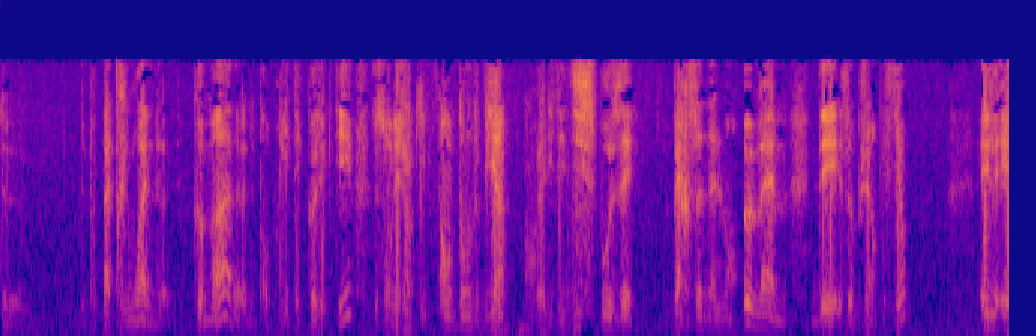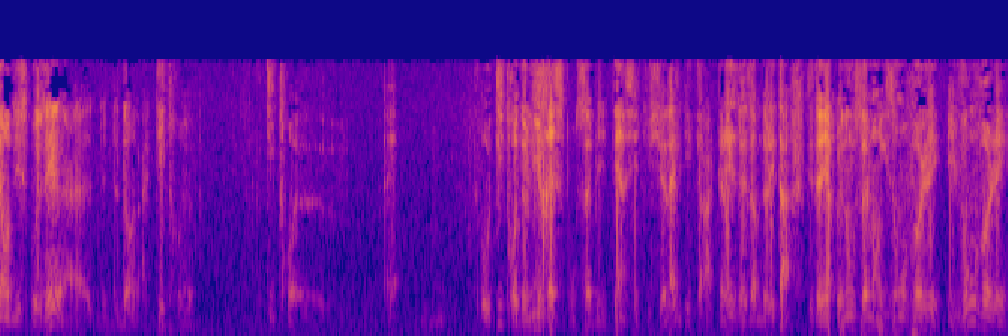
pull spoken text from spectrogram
de, de, patrimoine commun, de propriété collective, ce sont des gens qui entendent bien, en réalité, disposer personnellement eux-mêmes des objets en question, et, en disposer au titre de l'irresponsabilité institutionnelle qui caractérise les hommes de l'État. C'est-à-dire que non seulement ils ont volé, ils vont voler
